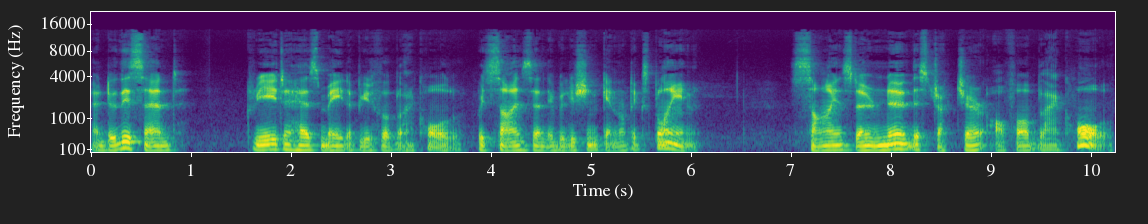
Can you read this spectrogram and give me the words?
And to this end, creator has made a beautiful black hole which science and evolution cannot explain. Science don't know the structure of a black hole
